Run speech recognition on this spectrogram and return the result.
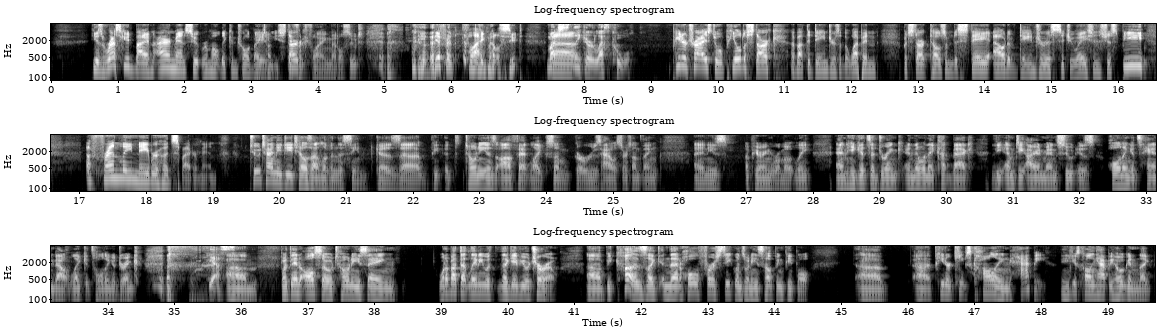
He is rescued by an Iron Man suit remotely controlled by A Tony Stark. A different flying metal suit. a different flying metal suit. Much Uh, sleeker, less cool. Peter tries to appeal to Stark about the dangers of the weapon, but Stark tells him to stay out of dangerous situations. Just be a friendly neighborhood Spider-Man. Two tiny details I love in this scene because uh, P- uh, Tony is off at like some guru's house or something, and he's appearing remotely, and he gets a drink, and then when they cut back, the empty Iron Man suit is holding its hand out like it's holding a drink. Yes. Um, but then also Tony saying, "What about that lady with that gave you a churro?" Uh, because like in that whole first sequence when he's helping people, uh, uh, Peter keeps calling Happy. He keeps calling Happy Hogan, like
